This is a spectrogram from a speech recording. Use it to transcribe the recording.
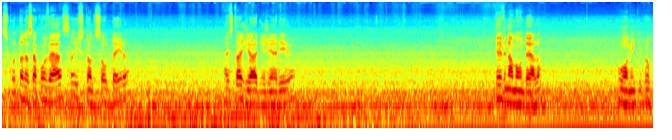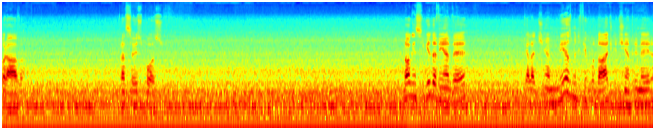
Escutando essa conversa, estando solteira, a estagiária de engenharia teve na mão dela o homem que procurava para seu esposo. Logo em seguida vinha ver que ela tinha a mesma dificuldade que tinha a primeira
